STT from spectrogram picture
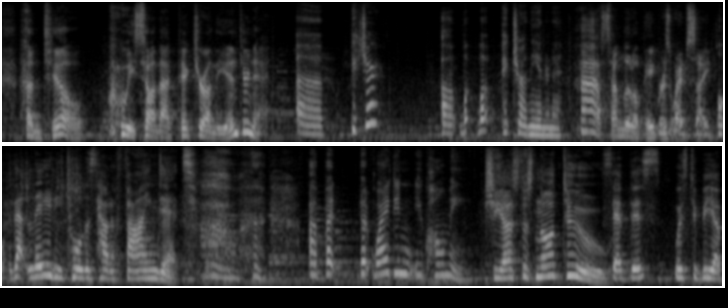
Until we saw that picture on the internet. Uh, picture? Uh, what, what picture on the internet? Ah, some little paper's website. Oh, that lady told us how to find it. Oh, uh, but but why didn't you call me? She asked us not to. Said this was to be a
